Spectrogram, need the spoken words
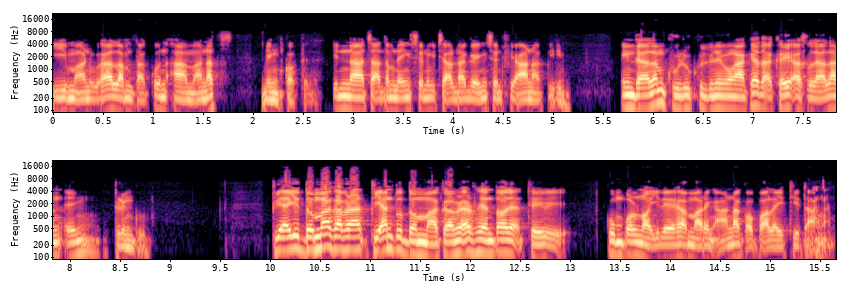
iman lam takun amanat qabl inna saat temen ingsun naga ingsun fi anaqihim ing dalam gulu-gulune wong akeh tak gawe akhlalan ing belenggu bi ayu doma gambar bi antu doma gambar ento dewi kumpul no ileha maring anak apa di tangan.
